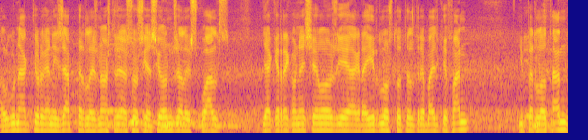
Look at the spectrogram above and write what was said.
algun acte organitzat per les nostres associacions a les quals ha que reconèixer-los i agrair-los tot el treball que fan i per lo tant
